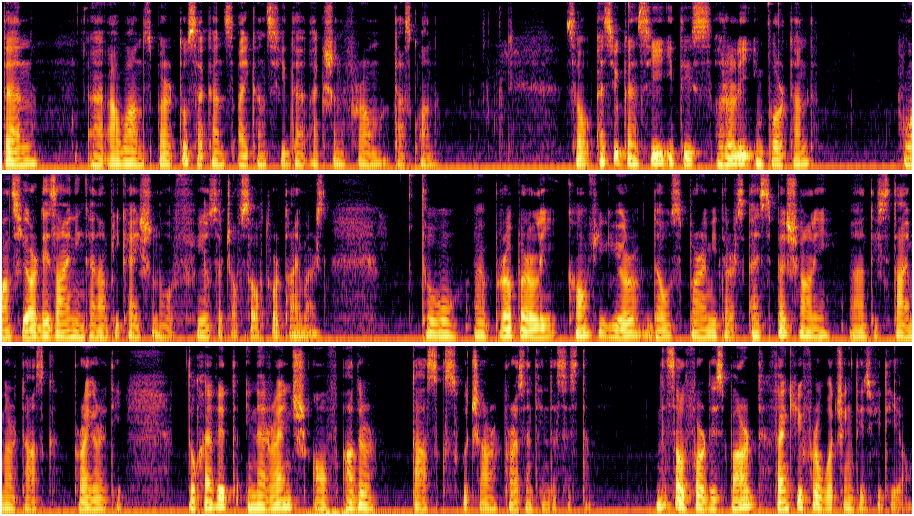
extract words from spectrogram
then uh, once per two seconds I can see the action from task one. So as you can see, it is really important once you are designing an application with usage of software timers to uh, properly configure those parameters, especially uh, this timer task priority, to have it in a range of other tasks which are present in the system. That's all for this part. Thank you for watching this video.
